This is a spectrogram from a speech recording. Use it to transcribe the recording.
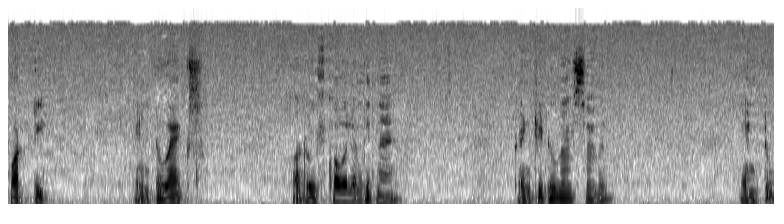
फोर्टी इंटू एक्स और रूफ का वॉल्यूम कितना है? 22 two by seven into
